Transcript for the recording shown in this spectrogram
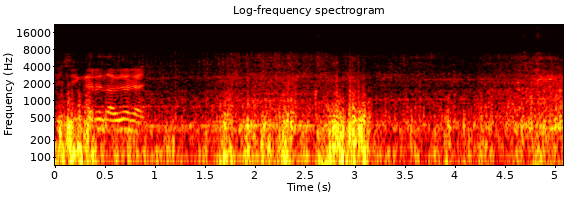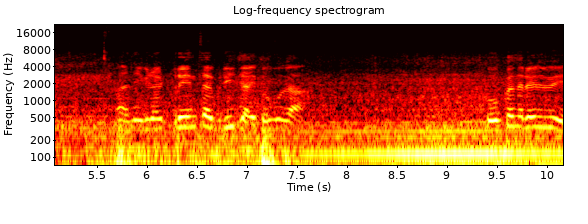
फिशिंग करायला जाऊया काय? आणि इकडे ट्रेनचा ब्रिज आहे तो बघा. कोकण रेल्वे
